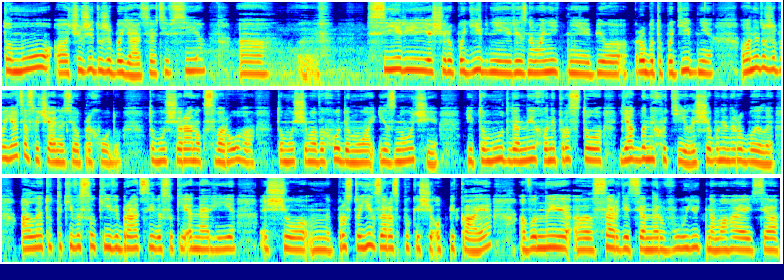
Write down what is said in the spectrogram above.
Тому чужі дуже бояться ці всі сірі, ящероподібні, різноманітні, біороботоподібні. Вони дуже бояться, звичайно, цього приходу, тому що ранок сварога, тому що ми виходимо із ночі, і тому для них вони просто як би не хотіли, що б вони не робили. Але тут такі високі вібрації, високі енергії, що просто їх зараз поки що обпікає. а Вони е, сердяться, нервують, намагаються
